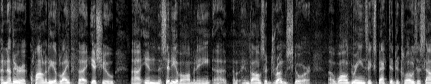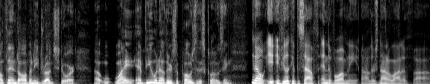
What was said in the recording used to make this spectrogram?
Another quality of life uh, issue uh, in the city of Albany uh, involves a drugstore. Uh, Walgreens expected to close a South End Albany drugstore. Uh, why have you and others opposed this closing? You know, if you look at the South End of Albany, uh, there's not a lot of uh,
